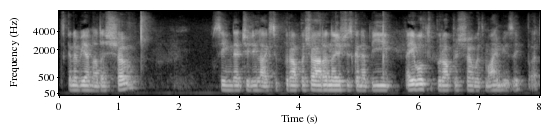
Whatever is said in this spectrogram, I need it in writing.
It's gonna be another show. Seeing that Julie likes to put up a show, I don't know if she's gonna be able to put up a show with my music, but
